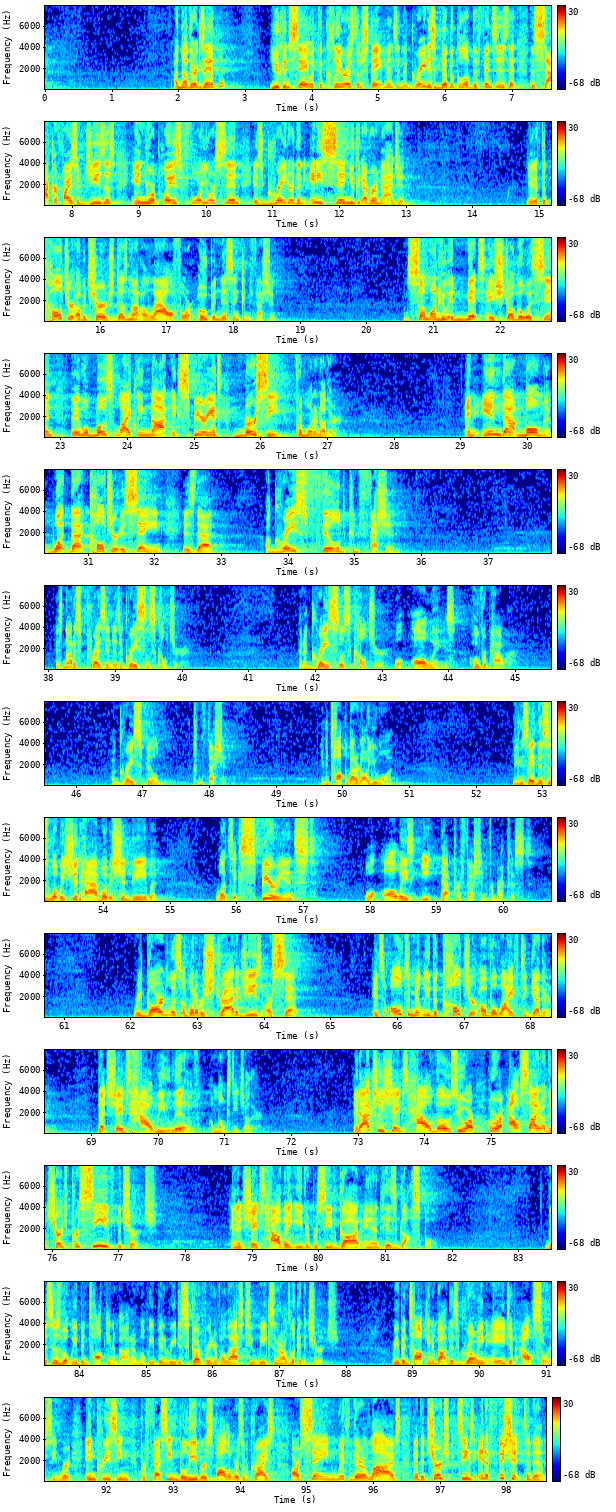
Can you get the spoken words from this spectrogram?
Another example, you can say with the clearest of statements and the greatest biblical of defenses that the sacrifice of Jesus in your place for your sin is greater than any sin you could ever imagine. Yet, if the culture of a church does not allow for openness and confession, someone who admits a struggle with sin, they will most likely not experience mercy from one another. And in that moment, what that culture is saying is that a grace filled confession is not as present as a graceless culture. And a graceless culture will always overpower a grace filled confession. You can talk about it all you want. You can say this is what we should have, what it should be, but what's experienced will always eat that profession for breakfast. regardless of whatever strategies are set, it's ultimately the culture of the life together that shapes how we live amongst each other. It actually shapes how those who are, who are outside of the church perceive the church. And it shapes how they even perceive God and His gospel. This is what we've been talking about and what we've been rediscovering over the last two weeks in our look at the church. We've been talking about this growing age of outsourcing where increasing professing believers, followers of Christ, are saying with their lives that the church seems inefficient to them.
